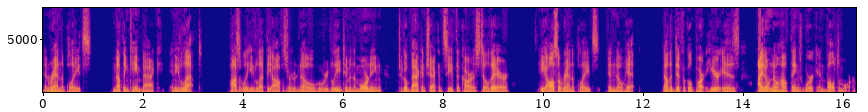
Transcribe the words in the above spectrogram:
and ran the plates, nothing came back, and he left. Possibly he let the officer who know who relieved him in the morning to go back and check and see if the car is still there. He also ran the plates and no hit. Now the difficult part here is I don't know how things work in Baltimore.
